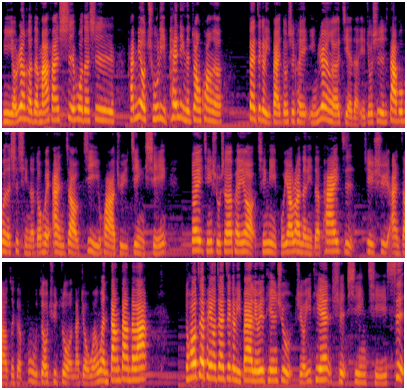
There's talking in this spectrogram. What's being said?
你有任何的麻烦事，或者是还没有处理 pending 的状况呢？在这个礼拜都是可以迎刃而解的，也就是大部分的事情呢都会按照计划去进行。所以，请属蛇的朋友，请你不要乱了你的拍子，继续按照这个步骤去做，那就稳稳当当的啦。属猴子的朋友，在这个礼拜留意的天数只有一天，是星期四。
